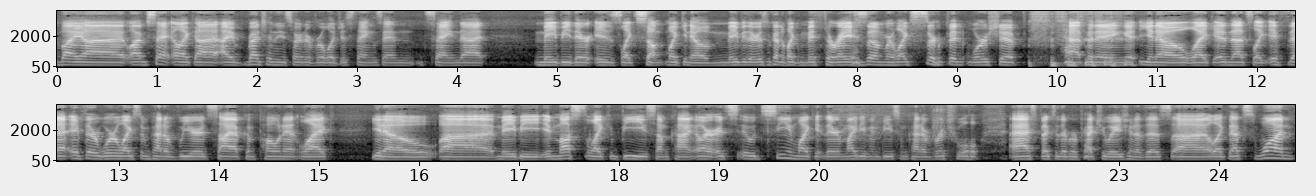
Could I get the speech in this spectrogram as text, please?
by uh, I'm saying like I I mentioned these sort of religious things and saying that maybe there is like some like you know maybe there is kind of like Mithraism or like serpent worship happening you know like and that's like if that if there were like some kind of weird psyop component like you know uh maybe it must like be some kind or it's it would seem like it, there might even be some kind of ritual aspect to the perpetuation of this uh like that's one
